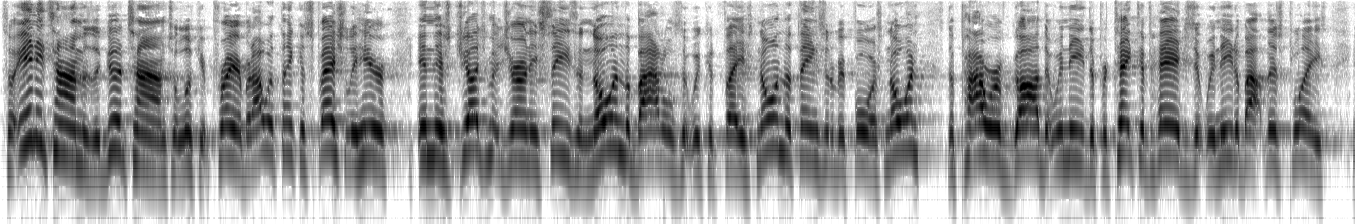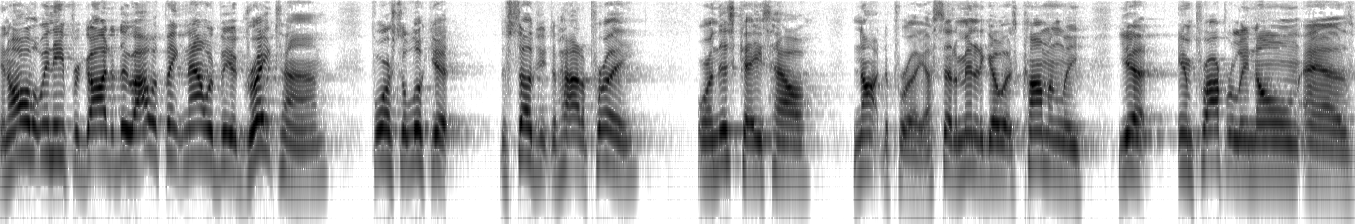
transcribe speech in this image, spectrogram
So, any time is a good time to look at prayer, but I would think, especially here in this judgment journey season, knowing the battles that we could face, knowing the things that are before us, knowing the power of God that we need, the protective hedge that we need about this place, and all that we need for God to do, I would think now would be a great time for us to look at the subject of how to pray, or in this case, how not to pray. I said a minute ago it's commonly yet improperly known as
